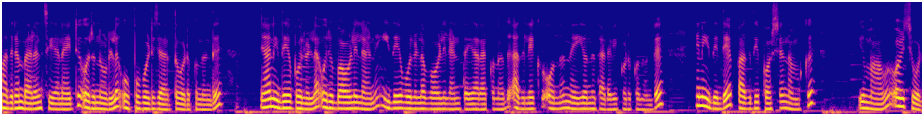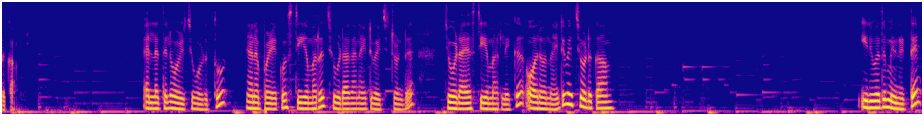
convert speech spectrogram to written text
മധുരം ബാലൻസ് ചെയ്യാനായിട്ട് ഒരു നുള്ളിൽ ഉപ്പ് പൊടി ചേർത്ത് കൊടുക്കുന്നുണ്ട്. ഞാൻ ഇതേപോലുള്ള ഒരു ബൗളിലാണ് ഇതേപോലുള്ള ബൗളിലാണ് തയ്യാറാക്കുന്നത്. അതിലേക്ക് ഒന്ന് നെയ്യൊന്ന് തടവി കൊടുക്കുന്നുണ്ട്. ഇനി ഇതിന്റെ പകുതി പോർഷൻ നമുക്ക് ഈ മാവ് ഒഴിച്ചു കൊടുക്കാം. എല്ലാത്തിലും ഒഴിച്ചു കൊടുത്തു. ഞാൻ അപ്പോഴേക്കും സ്റ്റീമർ ചൂടാകാനായിട്ട് വെച്ചിട്ടുണ്ട്. ചൂടായ സ്റ്റീമറിലേക്ക് ഓരോന്നായിട്ട് വെച്ച് കൊടുക്കാം. ഇരുപത് മിനിറ്റ്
